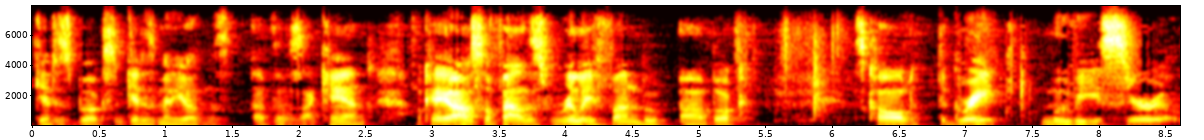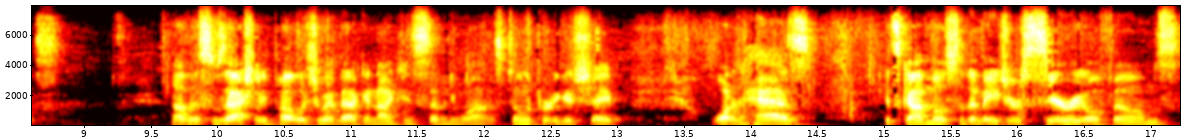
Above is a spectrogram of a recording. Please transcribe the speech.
get his books and get as many of them, of them as I can. Okay, I also found this really fun uh, book. It's called The Great Movie Serials. Now, this was actually published way back in 1971. It's still in pretty good shape. What it has it's got most of the major serial films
